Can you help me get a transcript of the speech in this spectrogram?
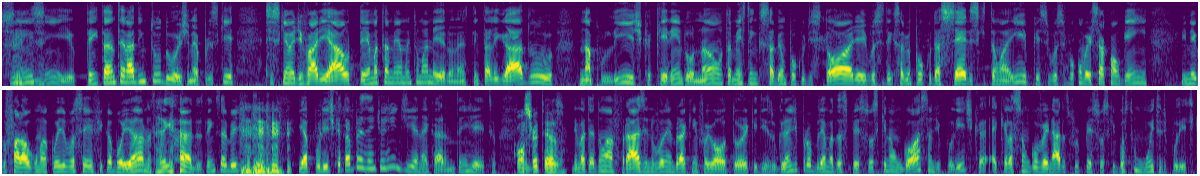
Sim, uhum. sim. Tem que estar antenado em tudo hoje, né? Por isso que esse esquema de variar o tema também é muito maneiro, né? Você tem que estar ligado na política, querendo ou não. Também você tem que saber um pouco de história e você tem que saber um pouco das séries que estão aí, porque se você for conversar com alguém e nego falar alguma coisa, você fica boiando, tá ligado? Você tem que saber de tudo. e a política tá presente hoje em dia, né, cara? Não tem jeito. Com certeza. Lembro até de uma frase, não vou lembrar quem foi o autor, que diz: O grande problema das pessoas que não gostam de política é que elas são governadas por pessoas que gostam muito de política.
